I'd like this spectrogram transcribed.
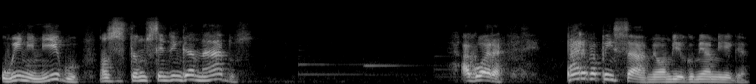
o inimigo, nós estamos sendo enganados. Agora, para para pensar, meu amigo, minha amiga.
